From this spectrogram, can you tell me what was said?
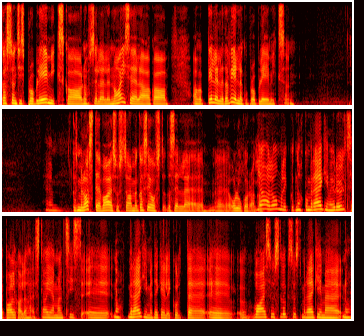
kas on siis probleemiks ka noh, sellele naisele, aga, aga kellele ta veel nagu probleemiks on? Kas me laste vaesust saame ka seostada selle äh, olukorraga? jaa, loomulikult noh, kui me räägime üleüldse palgalõhest laiemalt, siis eh, noh, me räägime tegelikult eh, vaesuslõksust, me räägime noh,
